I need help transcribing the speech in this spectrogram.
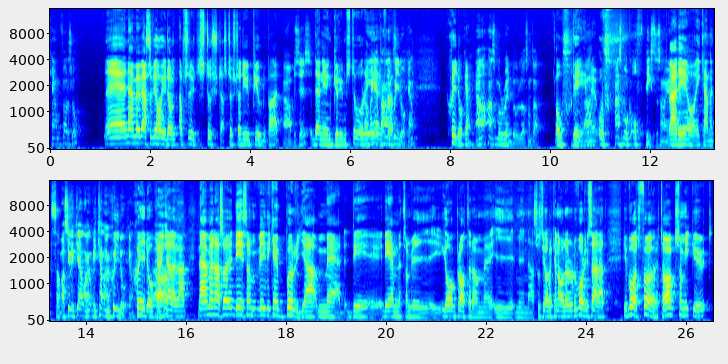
kan föreslå? Eh, nej men vi- alltså vi har ju de absolut största. Största det är ju Pewdiepie. Ja, precis. Den är ju en grym stor Ja, vad heter han skidåkaren? Skidåkaren. Ja, han som har Red Bull och sånt där. Oh, det är en... Ja. Oh. Han som åker off-pist och såna Nej grejer. det är jag, kan inte sånt. Vad ska vi kalla honom? Vi kallar honom skidåkaren. Skidåkaren Ja. kallar vi han. Nej men alltså det som, vi, vi kan ju börja med det, det ämnet som vi, jag pratade om eh, i mina sociala kanaler och då var det ju så här att det var ett företag som gick ut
